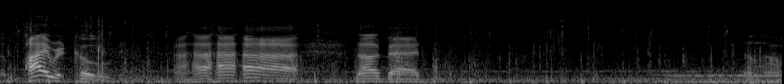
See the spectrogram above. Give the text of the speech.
The pirate code. Ha ha ha ha. Not bad. I don't know.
